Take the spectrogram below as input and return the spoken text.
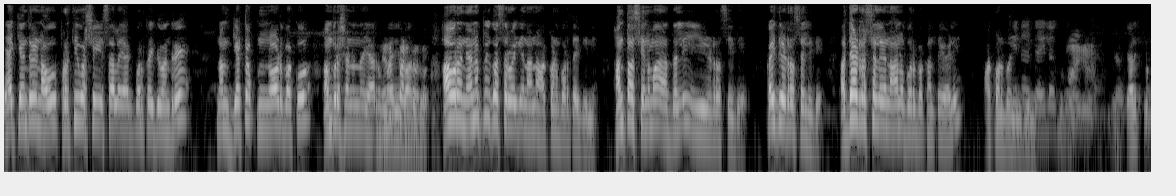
ಯಾಕೆಂದರೆ ನಾವು ಪ್ರತಿ ವರ್ಷ ಈ ಸಲ ಯಾಕೆ ಬರ್ತಾ ಇದೀವಿ ಅಂದ್ರೆ ನಮ್ ಗೆಟಪ್ ನೋಡ್ಬೇಕು ಅಂಬರೀಷ್ ಅಣ್ಣನ ಯಾರು ಮರಿಬಾರದು. ಅವರ ನೆನಪಿಗೋಸ್ಕರವಾಗಿ ನಾನು ಹಾಕೊಂಡು ಬರ್ತಾ ಇದ್ದೀನಿ. ಅಂತ ಸಿನಿಮಾದಲ್ಲಿ ಈ ಡ್ರೆಸ್ ಇದೆ. ಕೈದಿ ಡ್ರೆಸ್ ಅಲ್ಲಿ ಇದೆ. ಅದೇ ಡ್ರೆಸ್ ಅಲ್ಲಿ ನಾನು ಬರ್ಬೇಕಂತ ಹೇಳಿ ಹಾಕೊಂಡು ಬಂದಿದ್ದೀನಿ. ಹೇಳ್ತೀನಿ.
